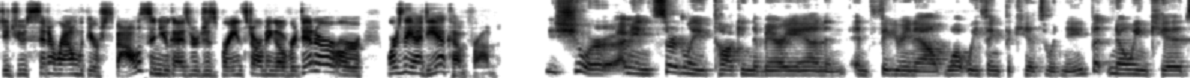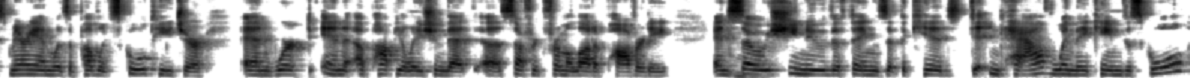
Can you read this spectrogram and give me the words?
did you sit around with your spouse and you guys were just brainstorming over dinner or where's the idea come from Sure. I mean, certainly talking to Marianne and, and figuring out what we think the kids would need, but knowing kids. Marianne was a public school teacher and worked in a population that uh, suffered from a lot of poverty. And so mm-hmm. she knew the things that the kids didn't have when they came to school.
